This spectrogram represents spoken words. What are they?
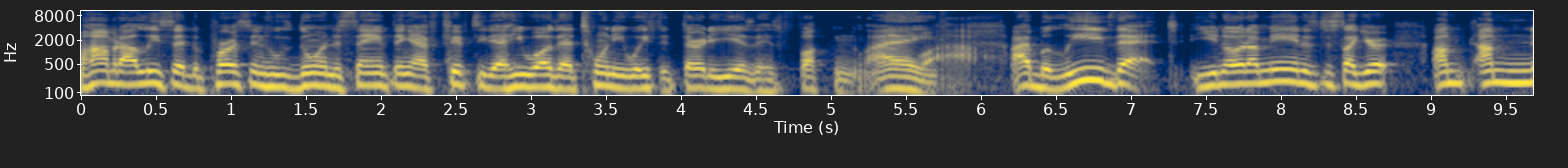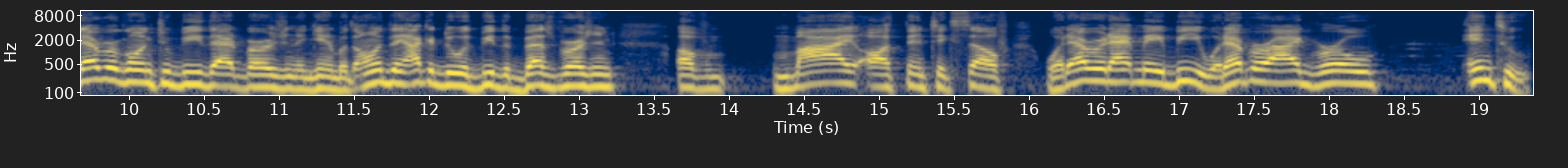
Muhammad Ali said the person who's doing the same thing at 50 that he was at 20 wasted 30 years of his fucking life. Wow. I believe that. You know what I mean? It's just like you're I'm I'm never going to be that version again. But the only thing I could do is be the best version of my authentic self, whatever that may be, whatever I grow into.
